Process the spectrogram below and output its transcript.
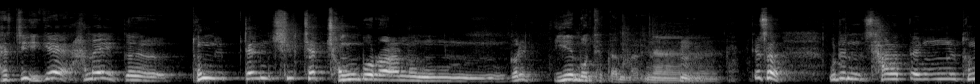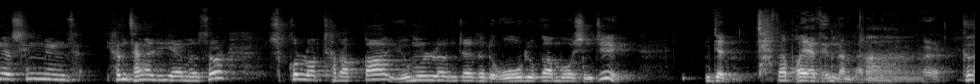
했지 이게 하나의 그 독립된 실체 정보라는 걸 이해 못했단 말이에요. 네. 음. 그래서 우리는 산업등을 통해 생명 현상을 이해하면서 스콜로 철학과 유물론자들의 오류가 무엇인지 이제 찾아봐야 된단 말이에요. 아. 네. 그,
